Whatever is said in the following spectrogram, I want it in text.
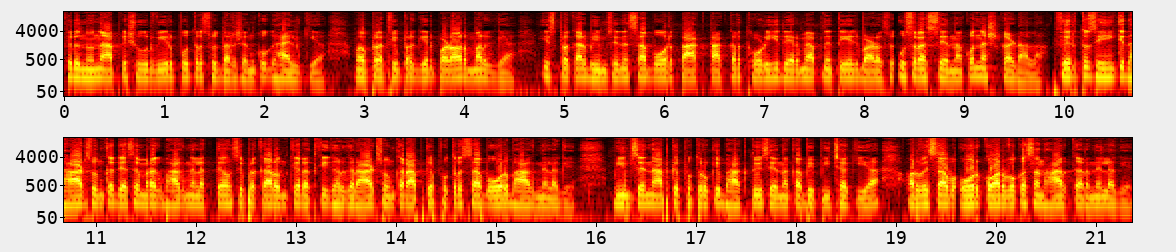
फिर उन्होंने आपके शूरवीर पुत्र सुदर्शन को घायल किया। वह पृथ्वी पर गिर पड़ा और मर गया। इस प्रकार भीमसेन ने सब और ताक ताक कर थोड़ी ही देर में अपने तेज बाड़ों से उस रथ सेना को नष्ट कर डाला। फिर तो सिंह की धाड़ सुनकर जैसे मृग भागने लगते हैं, उसी प्रकार उनके रथ की घरघराहट सुनकर आपके पुत्र सब और भागने लगे। भीमसेन ने आपके पुत्रों की भागती हुई सेना का भी पीछा किया और वे सब और कौरवों का संहार करने लगे।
